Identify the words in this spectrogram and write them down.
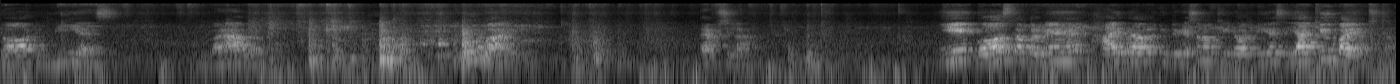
dot D S बराबर टू बाई एप्सिलॉन ये गॉस का प्रमेय है फाई बराबर integration of E dot D S या क्यू बाई एप्सिलॉन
